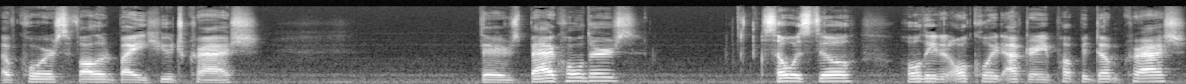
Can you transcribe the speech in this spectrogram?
of course, followed by a huge crash. There's bag holders, so is still holding an altcoin after a pump and dump crash.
